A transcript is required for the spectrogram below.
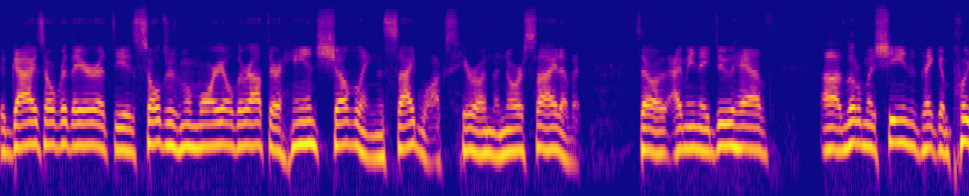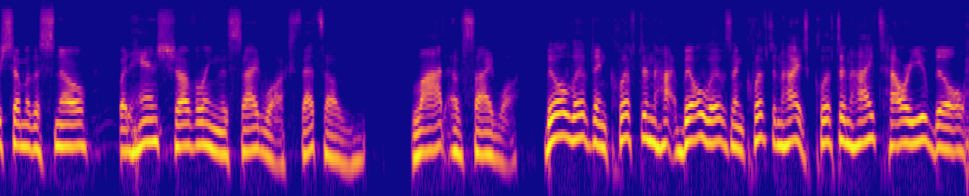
the guys over there at the Soldiers Memorial, they're out there hand shoveling the sidewalks here on the north side of it. So, I mean, they do have a little machine that they can push some of the snow, but hand shoveling the sidewalks, that's a lot of sidewalk. Bill lived in Clifton. Bill lives in Clifton Heights. Clifton Heights, how are you, Bill?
